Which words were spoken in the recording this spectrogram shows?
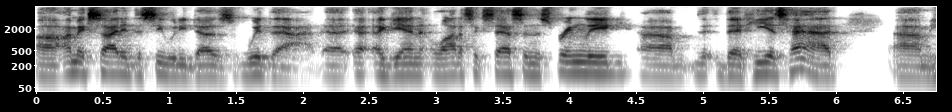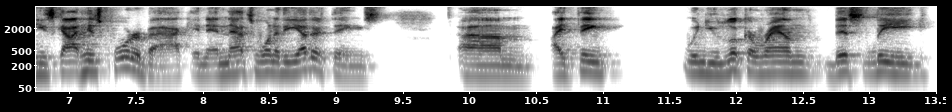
uh, i'm excited to see what he does with that. Uh, again a lot of success in the spring league um, th- that he has had um, he's got his quarterback and, and that's one of the other things um, i think when you look around this league,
